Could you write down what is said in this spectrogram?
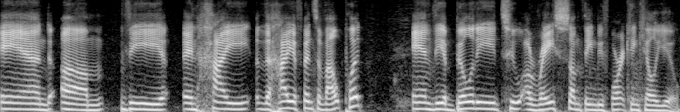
and um, the and high the high offensive output and the ability to erase something before it can kill you.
